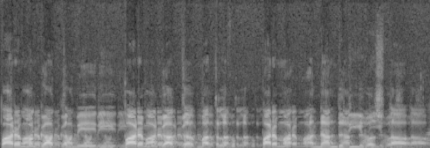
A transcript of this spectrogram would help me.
ਪਰਮ ਗਤ ਮੇਰੀ ਪਰਮ ਗਤ ਮਤਲਬ ਪਰਮ ਆਨੰਦ ਦੀ ਅਵਸਥਾ।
